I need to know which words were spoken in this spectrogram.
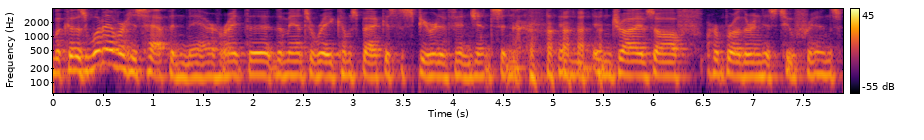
because whatever has happened there, right? The the manta ray comes back as the spirit of vengeance and, and, and drives off her brother and his two friends,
